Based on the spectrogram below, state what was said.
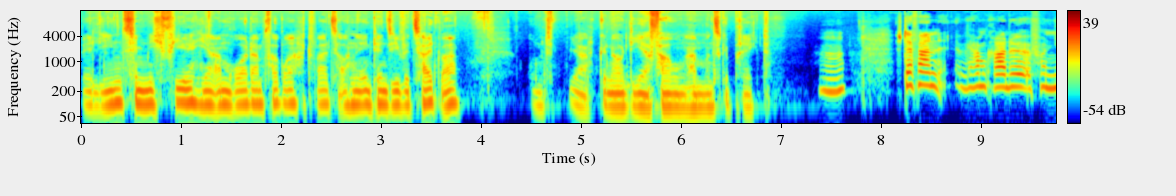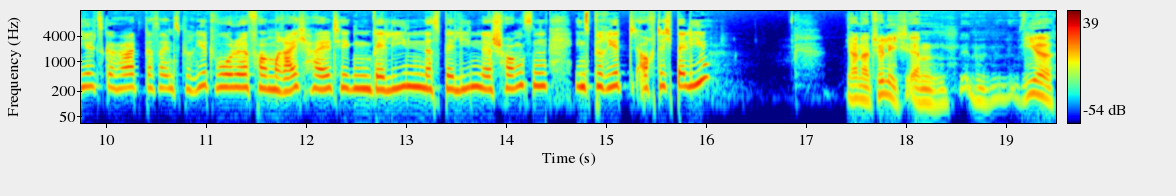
Berlin ziemlich viel hier am Rohrdamm verbracht, weil es auch eine intensive Zeit war. Und ja, genau die Erfahrungen haben uns geprägt. Mhm. Stefan, wir haben gerade von Nils gehört, dass er inspiriert wurde vom reichhaltigen Berlin, das Berlin der Chancen. Inspiriert auch dich Berlin? Ja, natürlich. Ähm, wir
